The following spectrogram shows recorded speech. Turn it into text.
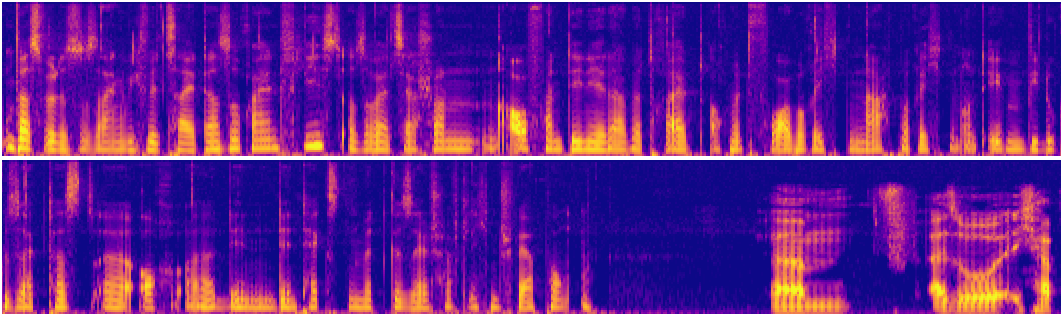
Was würdest du sagen, wie viel Zeit da so reinfließt? Also, weil es ja schon ein Aufwand, den ihr da betreibt, auch mit Vorberichten, Nachberichten und eben, wie du gesagt hast, äh, auch äh, den, den Texten mit gesellschaftlichen Schwerpunkten. Ähm, also, ich habe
